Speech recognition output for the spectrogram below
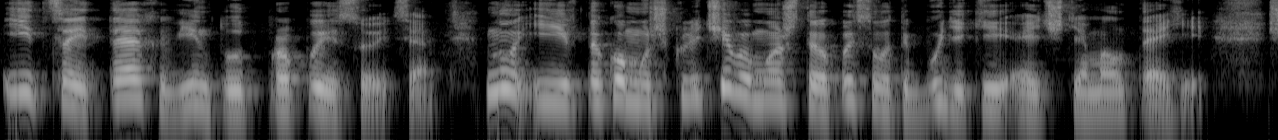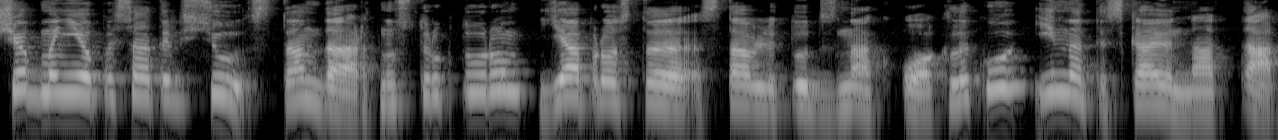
і цей тег він тут прописується. Ну і в такому ж ключі ви можете описувати будь-які HTML теги. Щоб мені описати всю стандартну структуру, я просто ставлю тут знак оклику і натискаю на Tab.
